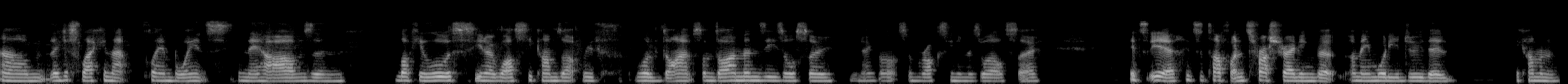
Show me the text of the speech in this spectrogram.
Um, they're just lacking that flamboyance in their halves and Lockie Lewis, you know, whilst he comes up with a lot of di- some diamonds, he's also, you know, got some rocks in him as well. So it's yeah, it's a tough one. It's frustrating, but I mean, what do you do? They're becoming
